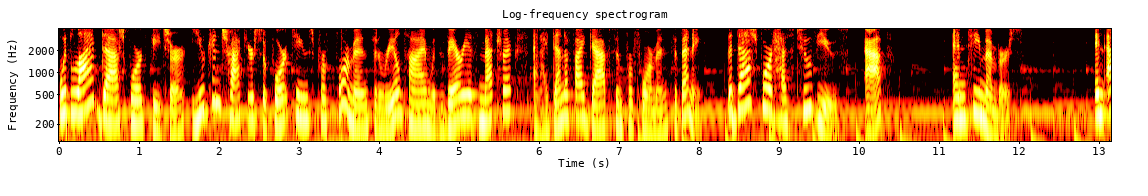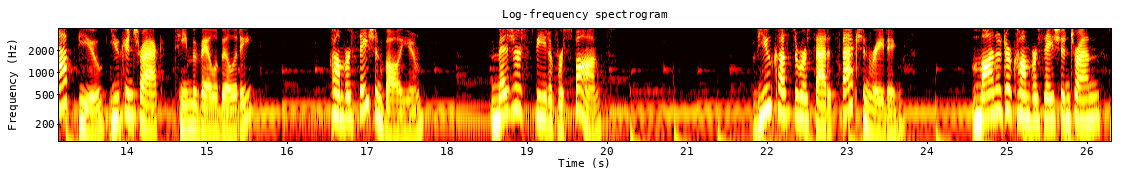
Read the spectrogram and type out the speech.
With Live Dashboard feature, you can track your support team's performance in real time with various metrics and identify gaps in performance, if any. The dashboard has two views app and team members. In App View, you can track team availability, conversation volume, measure speed of response, view customer satisfaction ratings, monitor conversation trends,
